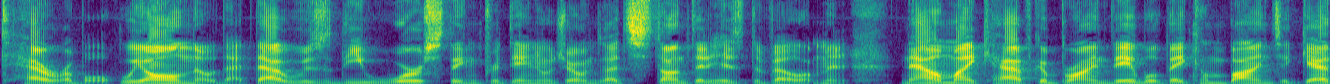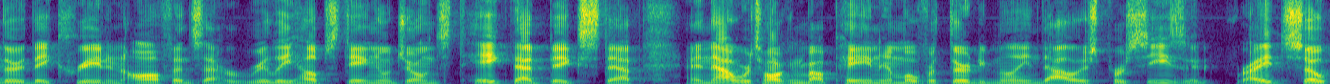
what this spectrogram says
terrible. We all know that. That was the worst thing for Daniel Jones. That stunted his development. Now, Mike Kafka, Brian Daboll, they combine together. They create an offense that really helps Daniel Jones take that big step. And now we're talking about paying him over $30 million per season, right? So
